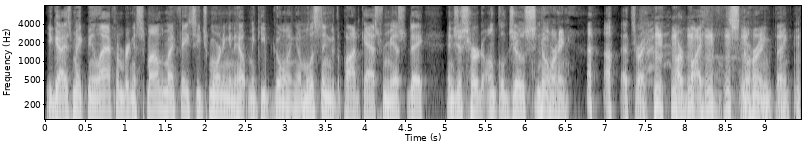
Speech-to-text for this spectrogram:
You guys make me laugh and bring a smile to my face each morning and help me keep going. I'm listening to the podcast from yesterday and just heard Uncle Joe snoring. That's right. Our bike snoring thing.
